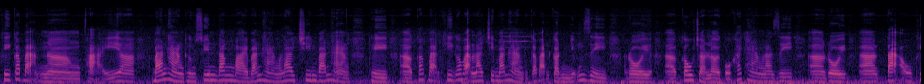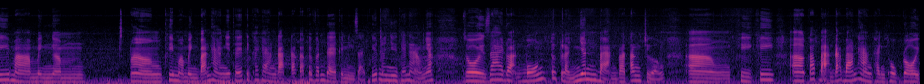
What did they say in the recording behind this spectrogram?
khi các bạn à, phải à, bán hàng thường xuyên đăng bài bán hàng livestream bán hàng thì à, các bạn khi các bạn livestream bán hàng thì các bạn cần những gì? Rồi à, câu trả lời của khách hàng là gì? À, rồi à, tạo khi mà mình um, à, khi mà mình bán hàng như thế thì khách hàng đặt ra các cái vấn đề thì mình giải quyết nó như thế nào nhé rồi giai đoạn 4 tức là nhân bản và tăng trưởng. À, khi khi à, các bạn đã bán hàng thành thục rồi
